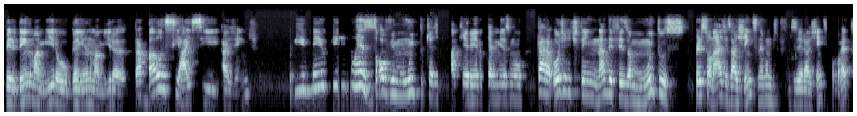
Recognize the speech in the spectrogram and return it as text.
perdendo uma mira ou ganhando uma mira para balancear esse agente e meio que não resolve muito o que a gente tá querendo, que é mesmo. Cara, hoje a gente tem na defesa muitos personagens, agentes, né? Vamos dizer agentes, correto?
